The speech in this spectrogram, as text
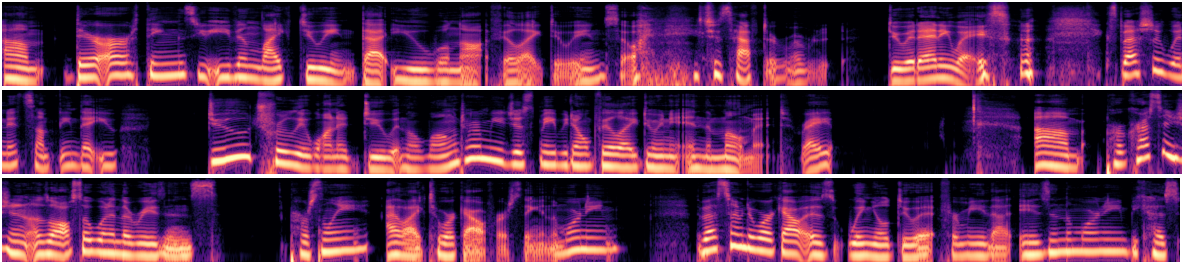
Um, there are things you even like doing that you will not feel like doing. So you just have to remember to do it anyways, especially when it's something that you do truly want to do in the long term. You just maybe don't feel like doing it in the moment, right? Um, procrastination is also one of the reasons, personally, I like to work out first thing in the morning. The best time to work out is when you'll do it. For me, that is in the morning because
